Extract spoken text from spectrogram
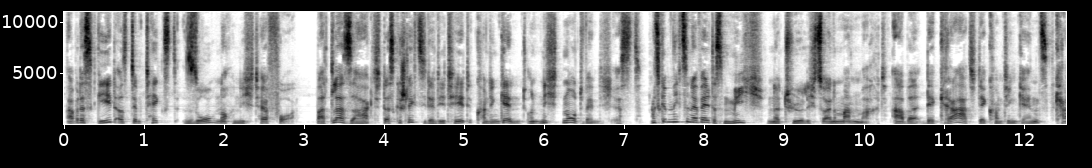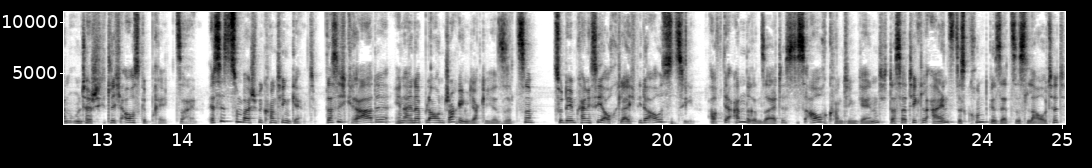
Aber das geht aus dem Text so noch nicht hervor. Butler sagt, dass Geschlechtsidentität kontingent und nicht notwendig ist. Es gibt nichts in der Welt, das mich natürlich zu einem Mann macht. Aber der Grad der Kontingenz kann unterschiedlich ausgeprägt sein. Es ist zum Beispiel kontingent, dass ich gerade in einer blauen Joggingjacke hier sitze Zudem kann ich sie auch gleich wieder ausziehen. Auf der anderen Seite ist es auch kontingent, dass Artikel 1 des Grundgesetzes lautet,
